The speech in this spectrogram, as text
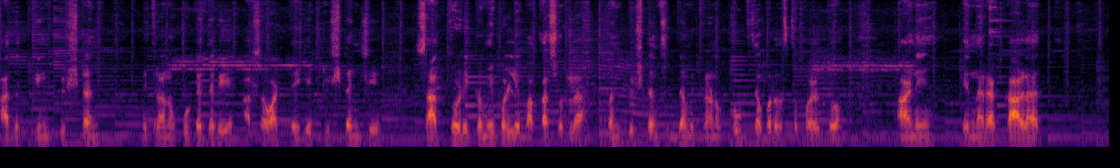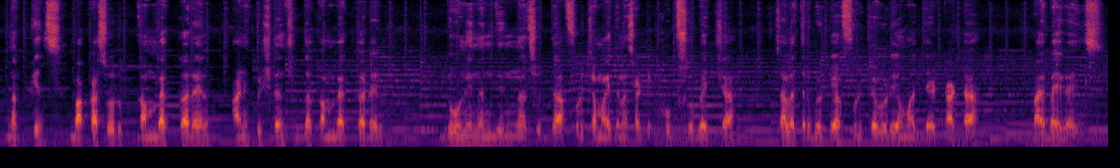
आदत किंग क्रिस्टन मित्रांनो कुठेतरी असं वाटतंय की क्रिस्टनची साथ थोडी कमी पडली बकासूरला पण क्रिस्टन सुद्धा मित्रांनो खूप जबरदस्त पळतो. आणि येणाऱ्या काळात नक्कीच बाकासूर कमबॅक करेल आणि पिस्टन सुद्धा कमबॅक करेल. दोन्ही नंदींना सुद्धा पुढच्या मैदानासाठी खूप शुभेच्छा. चला तर भेटूया पुढच्या व्हिडिओमध्ये टाटा. बाय बाय गाईज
